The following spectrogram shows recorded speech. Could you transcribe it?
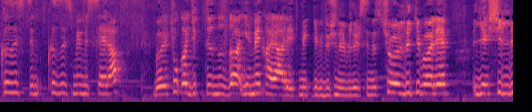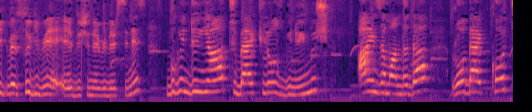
Kız, isim, kız ismimiz Serap. Böyle çok acıktığınızda yemek hayal etmek gibi düşünebilirsiniz. Çöldeki böyle yeşillik ve su gibi e, düşünebilirsiniz. Bugün Dünya Tüberküloz Günü'ymüş. Aynı zamanda da Robert Koch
